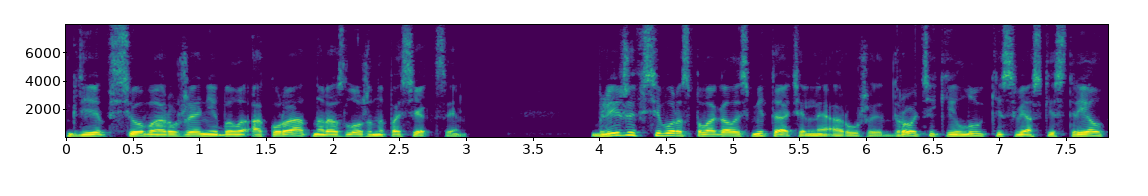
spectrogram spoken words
где все вооружение было аккуратно разложено по секциям. Ближе всего располагалось метательное оружие — дротики, луки, связки стрел.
